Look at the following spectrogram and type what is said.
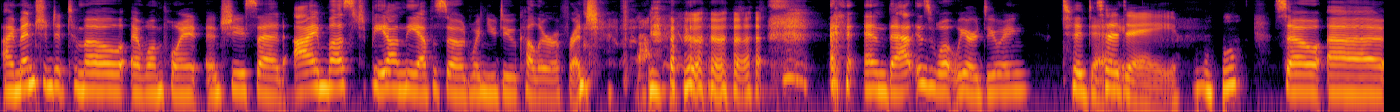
I mentioned it to Mo at one point, and she said, I must be on the episode when you do Color of Friendship. and that is what we are doing today. Today. Mhm. So uh,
